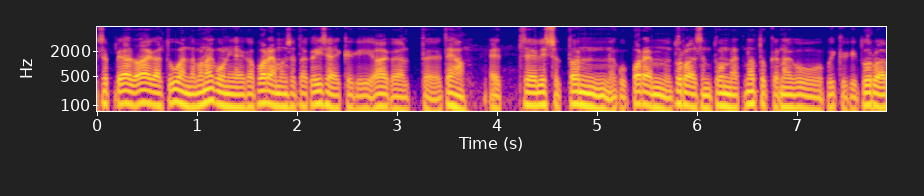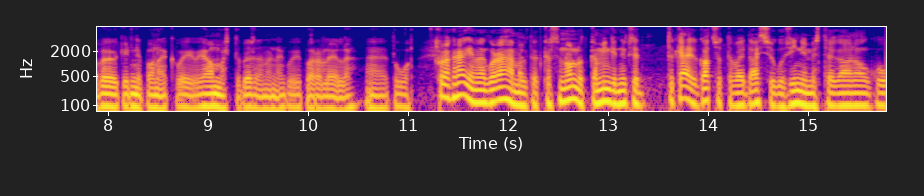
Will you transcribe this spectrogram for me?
sa pead aeg-ajalt uuendama nagunii, aga parem on seda ka ise ikkagi aeg-ajalt äh, teha, et see lihtsalt on nagu parem, turvalisem tunne, et natuke nagu ikkagi turvavöö kinnipanek või, või hammaste pesemine, kui paralleele tuua. kuule, aga räägime nagu lähemalt, et kas on olnud ka mingeid niisuguseid käegakatsutavaid asju, kus inimestega nagu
